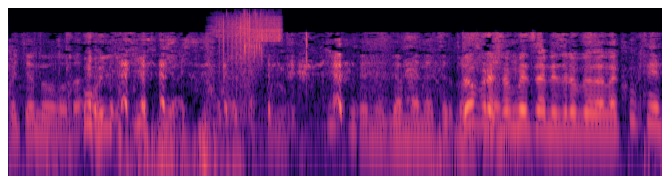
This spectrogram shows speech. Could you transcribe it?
Потянуло, так? Ой-ой-ой. Це ну, для мене це точно. Добре, що ми це не зробили на кухні.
